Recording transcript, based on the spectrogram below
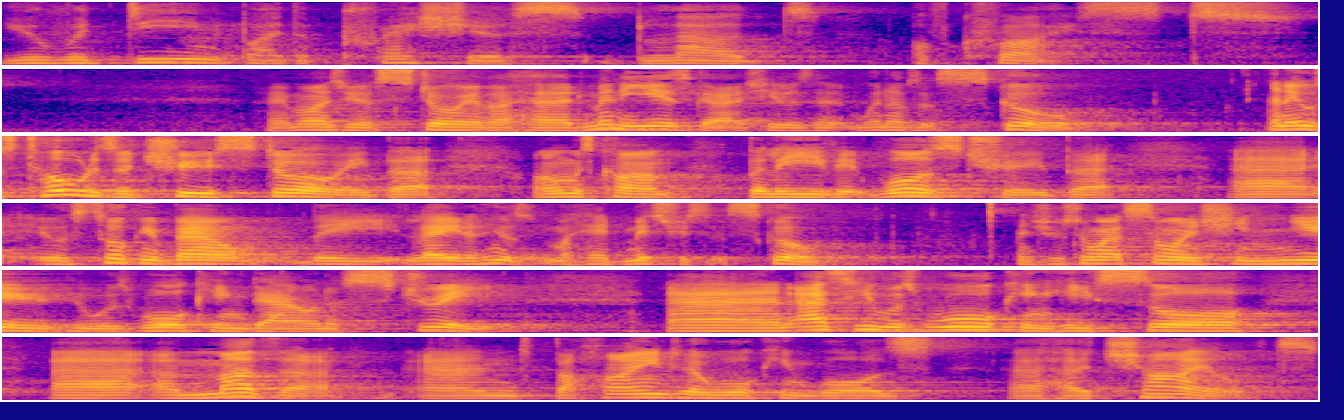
you were redeemed by the precious blood of Christ. It reminds me of a story I heard many years ago, actually, was when I was at school. And it was told as a true story, but I almost can't believe it was true. But uh, it was talking about the lady, I think it was my head mistress at school. And she was talking about someone she knew who was walking down a street. And as he was walking, he saw uh, a mother, and behind her walking was uh, her child.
